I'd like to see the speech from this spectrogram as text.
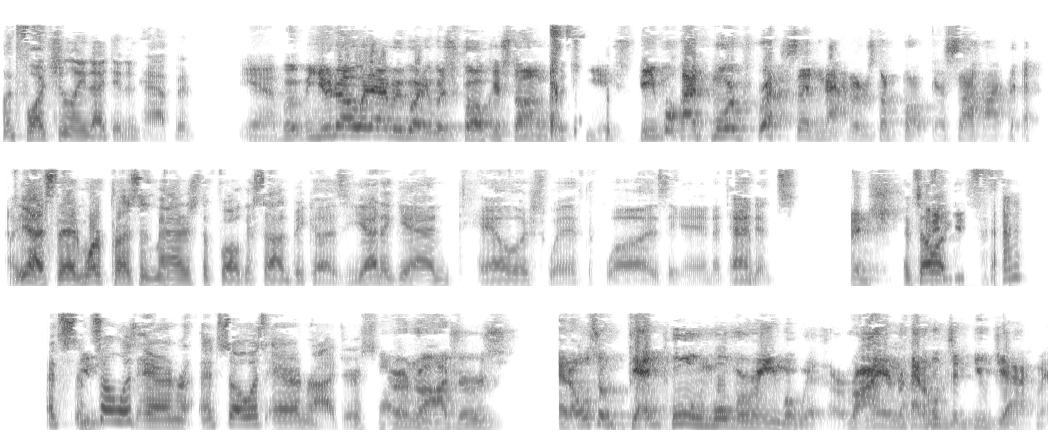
unfortunately that didn't happen. Yeah, but you know what everybody was focused on with Chiefs. People had more pressing matters to focus on. yes, they had more pressing matters to focus on because yet again, Taylor Swift was in attendance. And, and so, and, and, and so was Aaron, and so was Aaron Rodgers. Aaron Rodgers. And also Deadpool and Wolverine were with her. Ryan Reynolds and Hugh Jackman.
